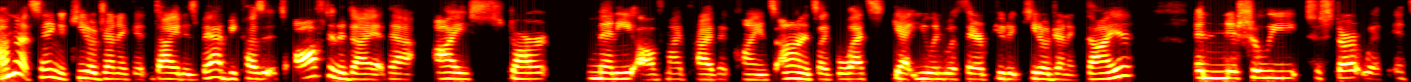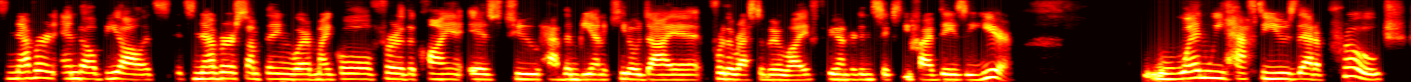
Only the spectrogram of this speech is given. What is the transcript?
I'm not saying a ketogenic diet is bad because it's often a diet that I start many of my private clients on. It's like, let's get you into a therapeutic ketogenic diet. Initially to start with it's never an end all be all it's it's never something where my goal for the client is to have them be on a keto diet for the rest of their life 365 days a year. When we have to use that approach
